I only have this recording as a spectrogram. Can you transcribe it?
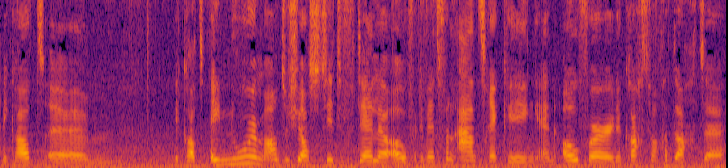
ik had... Um, ik had enorm enthousiast zitten vertellen over de wet van aantrekking en over de kracht van gedachten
